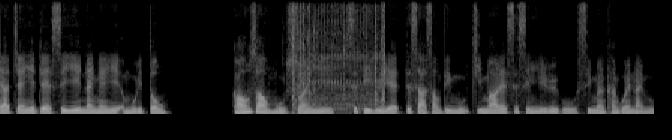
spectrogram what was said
ယာကျန်ရစ်တဲ့စစ်ရေးနိုင်ငံရေးအမွေ၃ခေါင်းဆောင်မှုစွမ်းရည်စစ်တီတွေရဲ့တစ္ဆာဆောင်တည်မှုကြီးမားတဲ့စစ်စင်ရေးတွေကိုစီမံခန့်ခွဲနိုင်မှု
